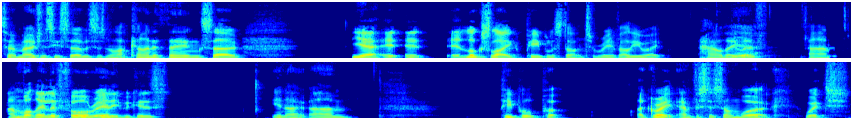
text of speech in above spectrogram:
to emergency services and all that kind of thing. So, yeah, it it it looks like people are starting to reevaluate how they Yeah. live and and what they live for, really, because you know, um, people put a great emphasis on work, which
